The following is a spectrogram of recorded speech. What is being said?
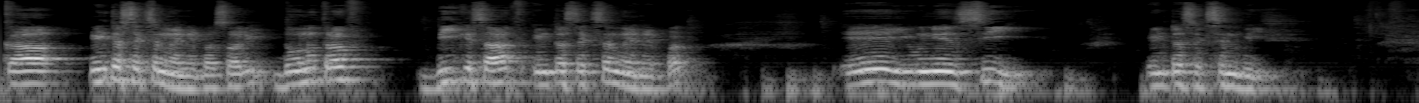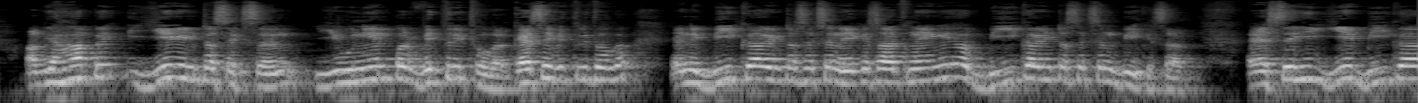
का इंटरसेक्शन लेने पर सॉरी दोनों तरफ़ बी के साथ इंटरसेक्शन लेने पर A union C intersection B अब यहाँ पे ये इंटरसेक्शन यूनियन पर वितरित होगा। कैसे वितरित होगा? यानी बी का इंटरसेक्शन ए के साथ लेंगे और बी का इंटरसेक्शन बी के साथ। ऐसे ही ये बी का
